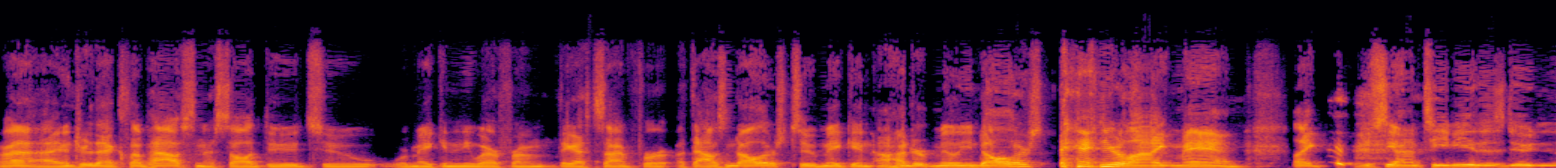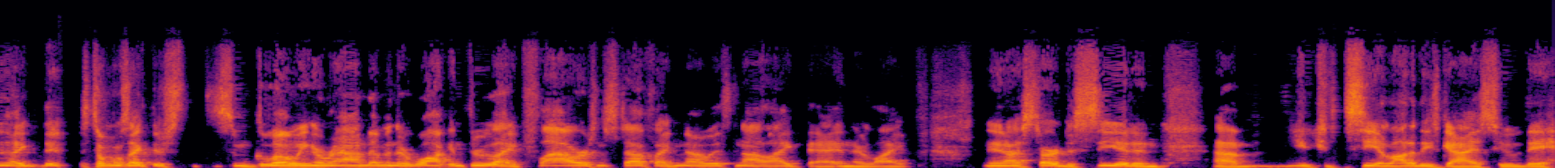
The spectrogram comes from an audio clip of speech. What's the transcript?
I entered that clubhouse and I saw dudes who were making anywhere from they got signed for a thousand dollars to making a hundred million dollars, and you're like, man, like you see on TV this dude, like it's almost like there's some glowing around them, and they're walking through like flowers and stuff. Like, no, it's not like that in their life and I started to see it, and um, you could see a lot of these guys who they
